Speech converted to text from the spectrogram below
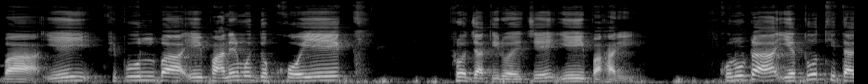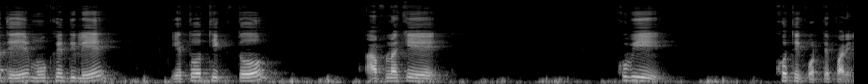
বা এই পিপুল বা এই পানের মধ্যে কয়েক প্রজাতি রয়েছে এই পাহাড়ি। কোনোটা এত থিতা যে মুখে দিলে এত তিক্ত, আপনাকে খুবই ক্ষতি করতে পারে।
